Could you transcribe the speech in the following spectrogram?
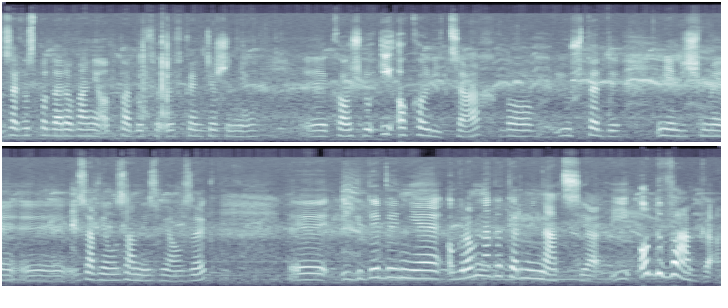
zagospodarowania odpadów w Kędzierzynie Koźlu i okolicach, bo już wtedy mieliśmy zawiązany związek. I gdyby nie ogromna determinacja i odwaga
